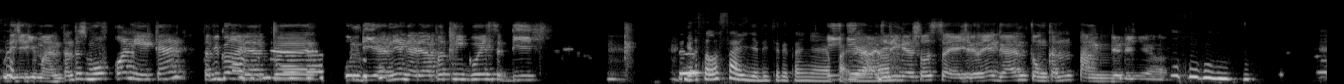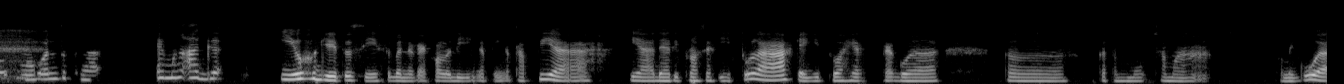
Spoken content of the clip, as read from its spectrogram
Udah jadi mantan terus move on ya kan? Tapi gue gak dapet undiannya gak dapet nih gue sedih nggak selesai jadi ceritanya ya Pak iya ya. jadi nggak selesai. Ceritanya gantung kentang jadinya. Mohon tuh kak. Emang agak iuh gitu sih sebenarnya kalau diinget-inget. Tapi ya ya dari proses itulah kayak gitu akhirnya gue uh, ketemu sama suami gue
